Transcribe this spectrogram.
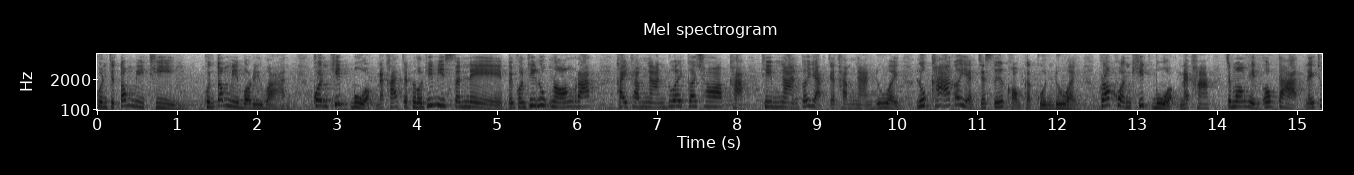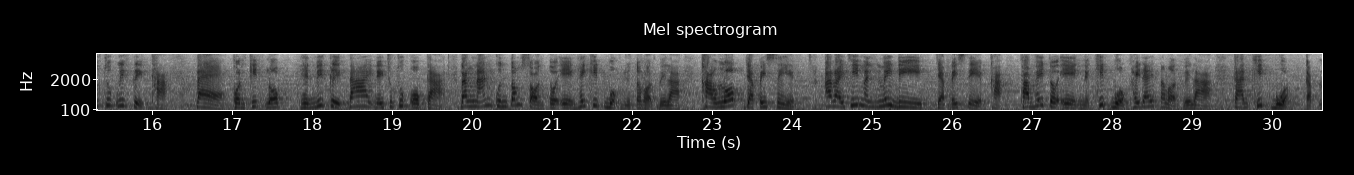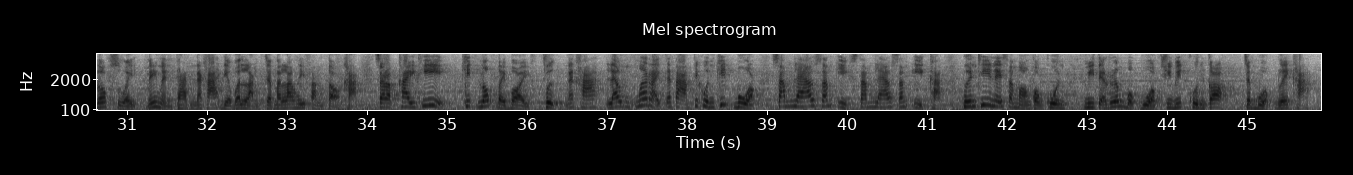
คุณจะต้องมีทีม คุณต้องมีบริวาร คนคิดบวกนะคะ จะเป็นคนที่มีเสน่ห์เป็นคนที่ลูกน้องรัก ใครทำงานด้วยก็ชอบค่ะ ทีมงานก็อยากจะทำงานด้วย ลูกค้าก็อยากจะซื้อของกับคุณด้วย เพราะคนคิดบวกนะคะ จะมองเห็นโอกาสในทุกๆวิกฤตค่ะ แต่คนคิดลบเห็นวิกฤตได้ในทุกๆ โอกาส ดังนั้นคุณต้องสอนตัวเองให้คิดบวกอยู่ตลอดเวลา ข่าวลบอย่าไปเสพ อะไรที่มันไม่ดีอย่าไปเสพค่ะทำให้ตัวเองเนี่ยคิดบวกให้ได้ตลอดเวลา การคิดบวกกับโลกสวยไม่เหมือนกันนะคะ เดี๋ยววันหลังจะมาเล่าให้ฟังต่อค่ะสำหรับใครที่คิดลบบ่อยๆ ฝึกนะคะ แล้วเมื่อไหร่ก็ตามที่คุณคิดบวก ซ้ำแล้วซ้ำอีกซ้ำแล้วซ้ำอีกค่ะ พื้นที่ในสมองของคุณมีแต่เรื่องบวกๆชีวิตคุณก็จะบวกด้วยค่ะ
